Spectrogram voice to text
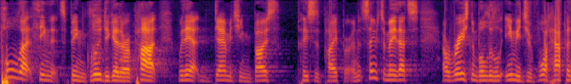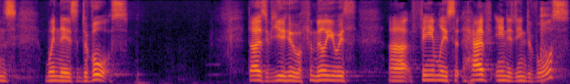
pull that thing that's been glued together apart without damaging both pieces of paper. And it seems to me that's a reasonable little image of what happens when there's a divorce. Those of you who are familiar with uh, families that have ended in divorce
